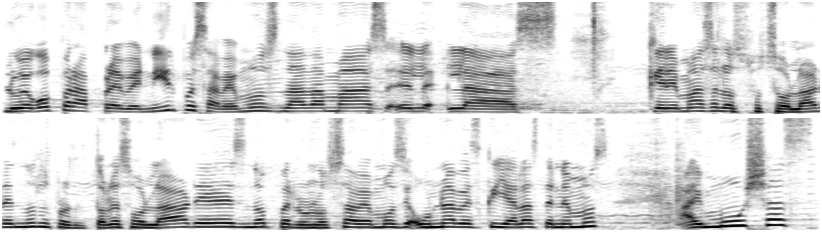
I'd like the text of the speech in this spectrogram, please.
luego para prevenir, pues sabemos nada más el- las cremas de los solares, ¿no? Los protectores solares, ¿no? Pero no sabemos, una vez que ya las tenemos, hay muchas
